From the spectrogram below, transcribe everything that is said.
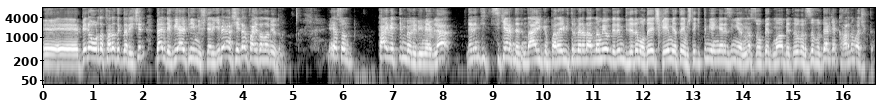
e, beni orada tanıdıkları için ben de VIP müşteri gibi her şeyden faydalanıyordum. En son kaybettim böyle bir meblağ. Dedim ki sikerim dedim. Daha iyi gün parayı bitirmenin anlamı yok dedim. Bir dedim odaya çıkayım yatayım. İşte gittim yengenizin yanına sohbet muhabbet ıvır zıvır derken karnım acıktı.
